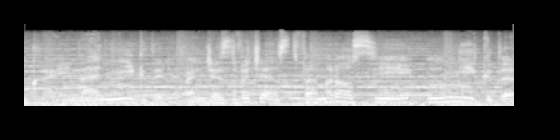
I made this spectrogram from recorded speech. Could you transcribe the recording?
Ukraina nigdy nie będzie zwycięstwem Rosji. Nigdy.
